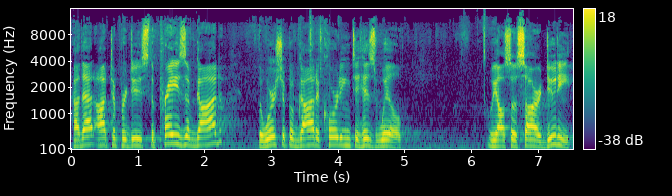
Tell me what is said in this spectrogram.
how that ought to produce the praise of God the worship of God according to His will. We also saw our duty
